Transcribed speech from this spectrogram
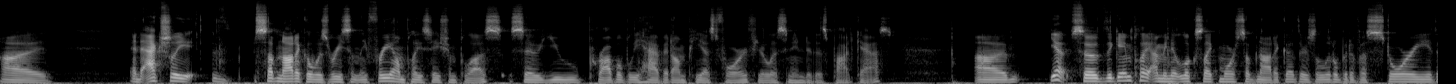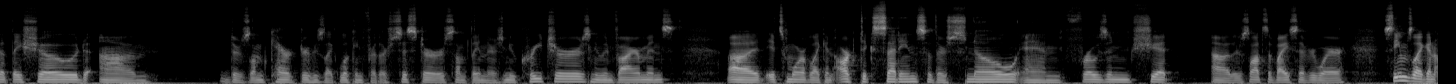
Uh, and actually, Subnautica was recently free on PlayStation Plus, so you probably have it on PS4 if you're listening to this podcast. Um, yeah, so the gameplay, I mean, it looks like more Subnautica. There's a little bit of a story that they showed. Um, there's some character who's like looking for their sister or something. There's new creatures, new environments. Uh, it's more of like an Arctic setting, so there's snow and frozen shit uh, there's lots of ice everywhere. Seems like an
